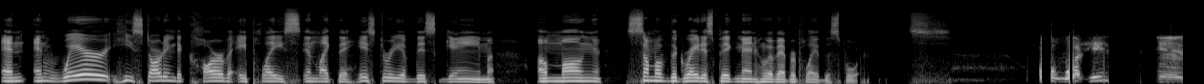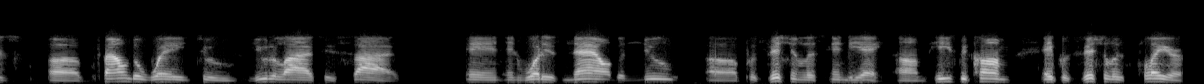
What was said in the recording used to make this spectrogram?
and and where he's starting to carve a place in like the history of this game among some of the greatest big men who have ever played the sport? What he is uh, found a way to utilize his size in in what is now the new uh, positionless NBA. Um, he's become a positionless player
